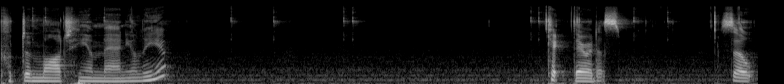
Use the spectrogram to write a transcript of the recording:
put the mod here manually. Okay, there it is. So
